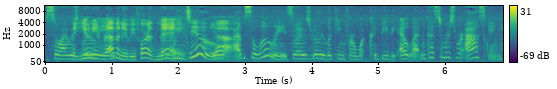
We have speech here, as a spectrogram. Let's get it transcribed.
So I was But you need revenue before May. We do. Yeah. Absolutely. So I was really looking for what could be the outlet. And customers were asking,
